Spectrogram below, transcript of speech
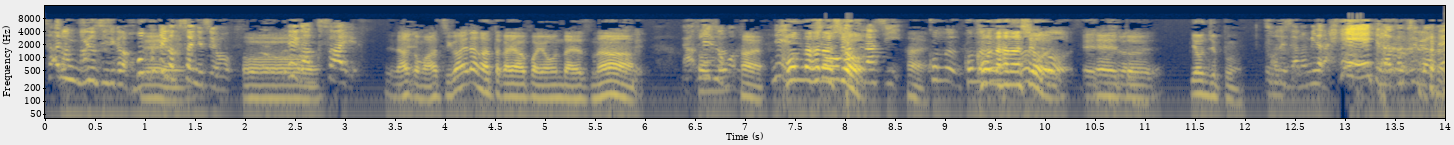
31時から本当に手が臭いんですよ。お手がー臭い。なんか間違いなかったからやっぱ読んだやつな。なん。はいねこんな話を。こんな、ここんな話を、えーえっと、40分。そうです、あの、みんなが、へーってなった途中はね。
